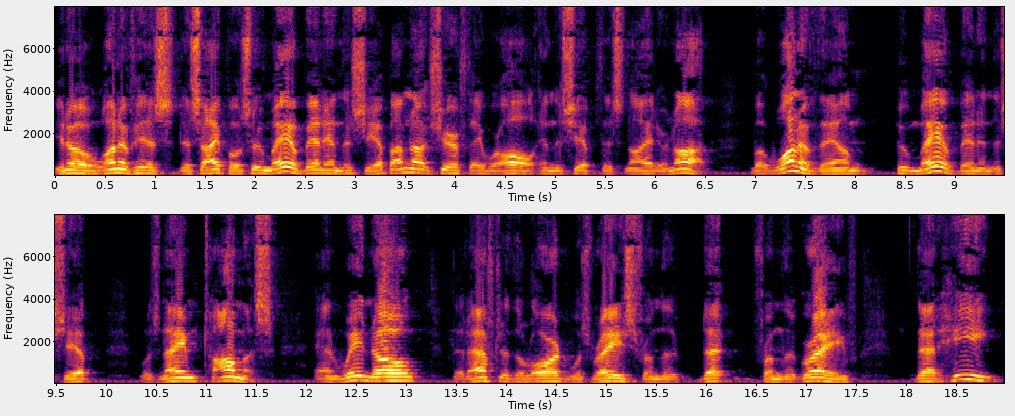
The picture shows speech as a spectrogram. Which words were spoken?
You know, one of his disciples who may have been in the ship, I'm not sure if they were all in the ship this night or not, but one of them who may have been in the ship was named Thomas. And we know that after the Lord was raised from the, from the grave, that he,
